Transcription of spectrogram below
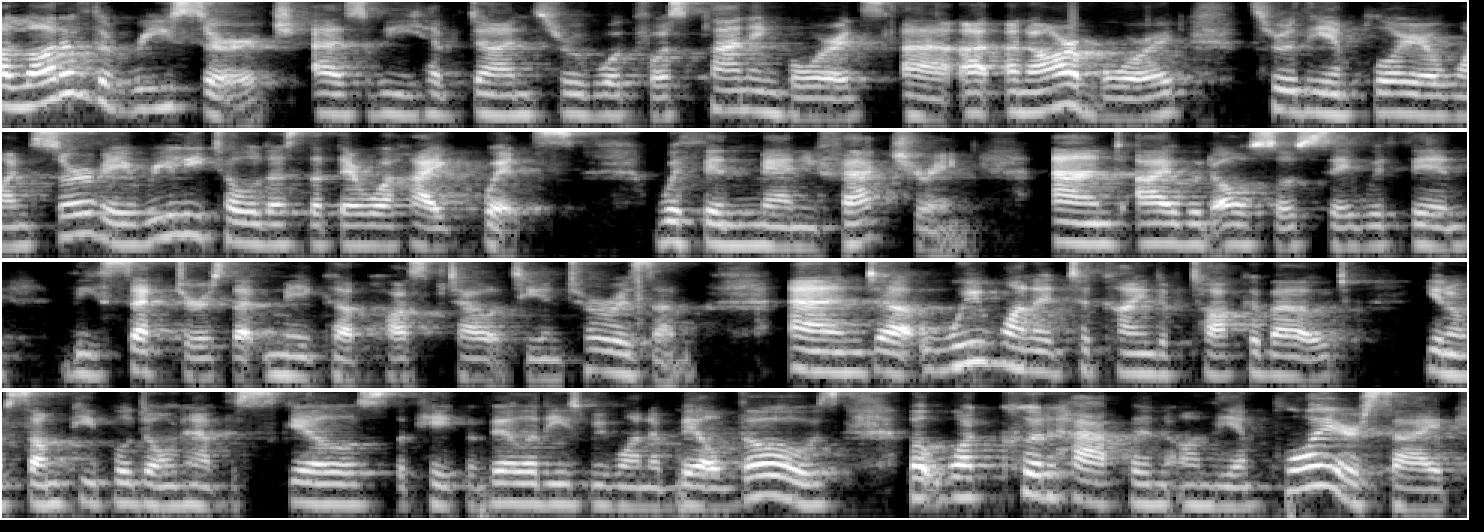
a lot of the research as we have done through workforce planning boards uh, on our board through the employer one survey really told us that there were high quits within manufacturing and i would also say within the sectors that make up hospitality and tourism. And uh, we wanted to kind of talk about you know some people don't have the skills the capabilities we want to build those. But what could happen on the employer side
